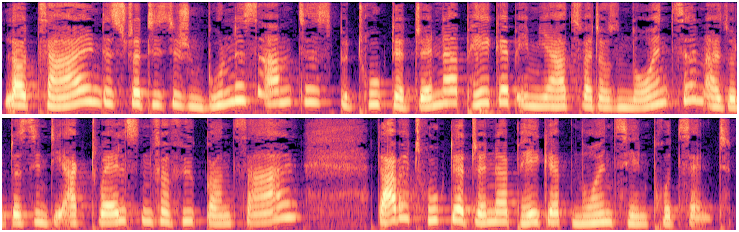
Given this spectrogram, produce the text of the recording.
Laut Zahlen des Statistischen Bundesamtes betrug der Gender Pay Gap im Jahr 2019, also das sind die aktuellsten verfügbaren Zahlen, da betrug der Gender Pay Gap 19 Prozent.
